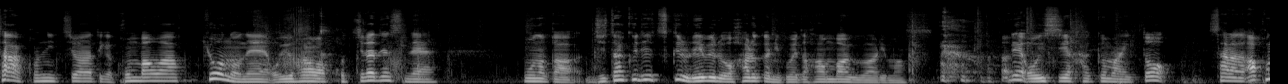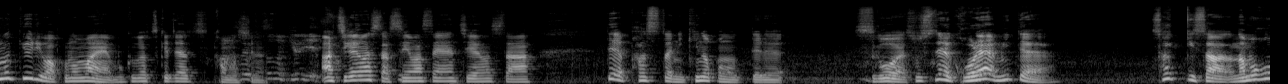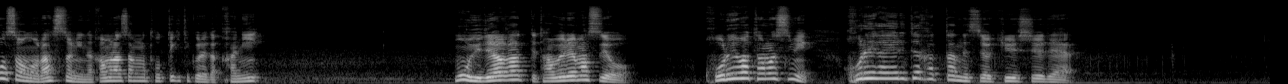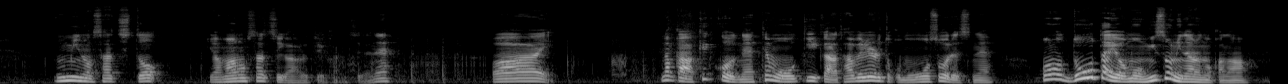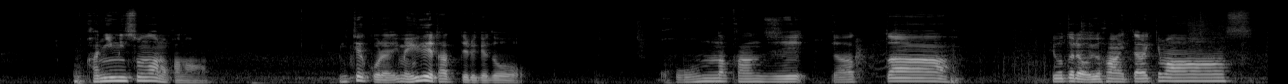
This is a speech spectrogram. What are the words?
さあこんにちは。てかこんばんは。今日のねお夕飯はこちらですね。もうなんか自宅で作るレベルをはるかに超えたハンバーグがあります。で美味しい白米とサラダ。あこのきゅうりはこの前僕がつけたやつかもしれないあ違いました。すいません。違いました。でパスタにきのこ乗ってる。すごい。そしてねこれ見て。さっきさ生放送のラストに中村さんが取ってきてくれたカニもう茹で上がって食べれますよ。これは楽しみ。これがやりたかったんですよ九州で。海の幸と山の幸があるという感じでね。わーい。なんか結構ね手も大きいから食べれるとこも多そうですね。この胴体はもう味噌になるのかな？カニ味噌なのかな？見てこれ。今湯気立ってるけどこんな感じ。やったということでお夕飯いただきます。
